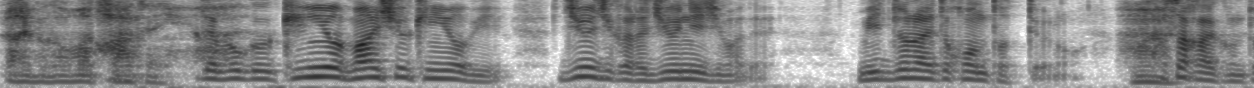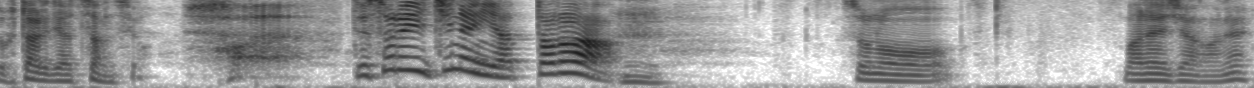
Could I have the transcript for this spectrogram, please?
ライブが終わった後に。で僕金曜毎週金曜日10時から12時までミッドナイトコントっていうのをはい小堺君と2人でやってたんですよ。はでそれ1年やったら、んそのマネージャーがね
